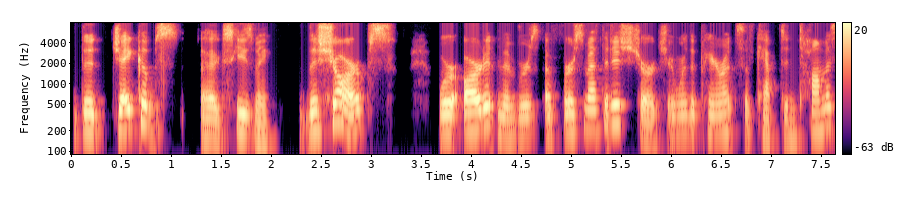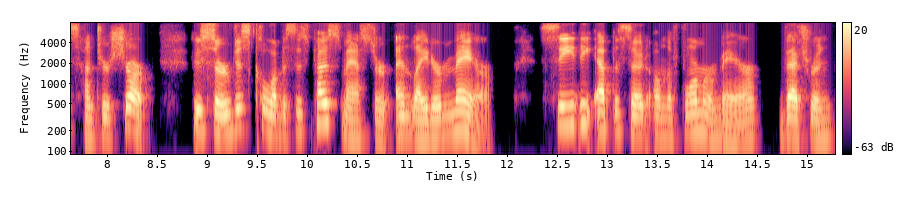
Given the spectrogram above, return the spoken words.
The Jacobs, uh, excuse me, the Sharps were ardent members of First Methodist Church and were the parents of Captain Thomas Hunter Sharp, who served as Columbus's postmaster and later mayor. See the episode on the former mayor, veteran,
